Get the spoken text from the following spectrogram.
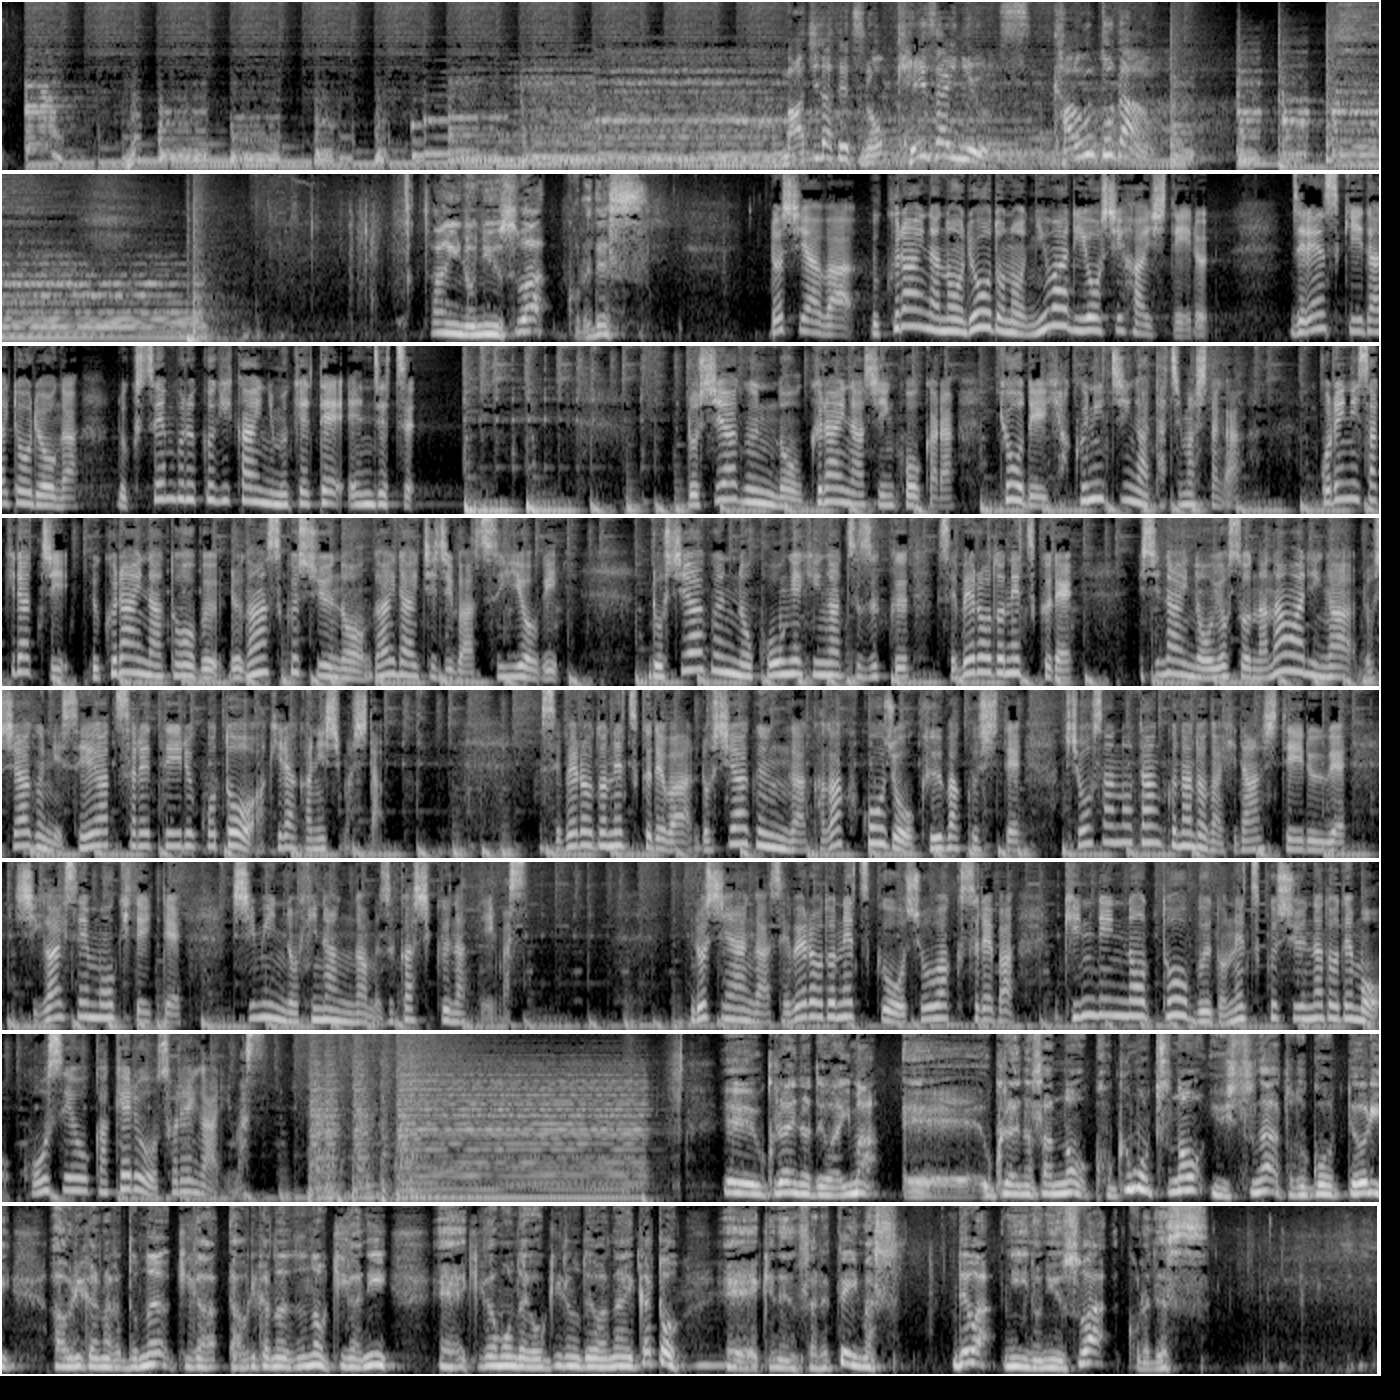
町田鉄の経済ニュースカウントダウン。3位のニュースはこれです。ロシアはウクライナの領土の2割を支配しているゼレンスキー大統領がルクセンブルク議会に向けて演説。ロシア軍のウクライナ侵攻から今日で100日が経ちましたがこれに先立ちウクライナ東部ルガンスク州のガイダイ知事は水曜日ロシア軍の攻撃が続くセベロドネツクで市内のおよそ7割がロシア軍に制圧されていることを明らかにしました。セベロドネツクではロシア軍が化学工場を空爆して硝酸のタンクなどが被弾している上市街戦も起きていて市民の避難が難しくなっています。ロシアがセベロドネツクを掌握すれば近隣の東部ドネツク州などでも攻勢をかける恐れがあります。えー、ウクライナでは今、えー、ウクライナ産の穀物の輸出が滞っており、アフリカなどの飢餓、アフリカなどの飢餓に、えー、飢餓問題が起きるのではないかと、えー、懸念されています。では、2位のニュースはこれです。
